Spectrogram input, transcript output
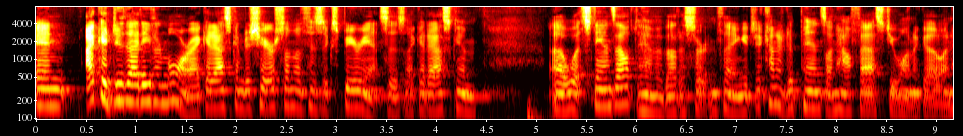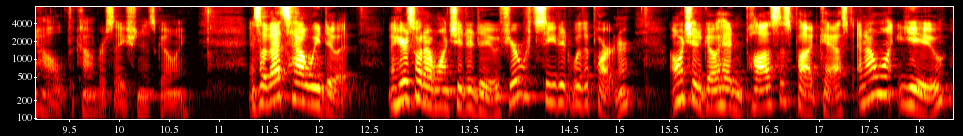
And I could do that even more. I could ask him to share some of his experiences. I could ask him uh, what stands out to him about a certain thing. It just kind of depends on how fast you want to go and how the conversation is going. And so that's how we do it. Now, here's what I want you to do. If you're seated with a partner, I want you to go ahead and pause this podcast, and I want you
